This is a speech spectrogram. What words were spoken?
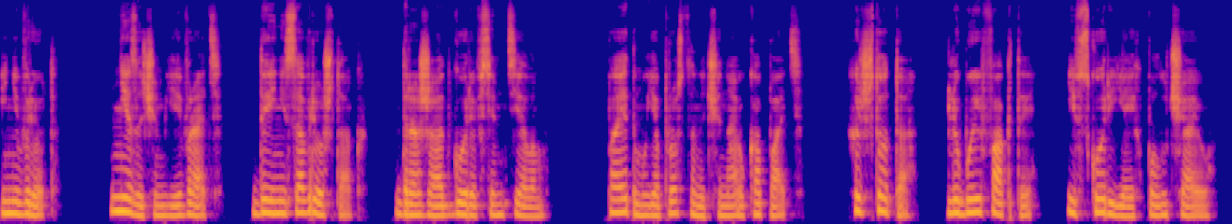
И не врет. Незачем ей врать. Да и не соврешь так, дрожа от горя всем телом. Поэтому я просто начинаю копать. Хоть что-то, любые факты, и вскоре я их получаю.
